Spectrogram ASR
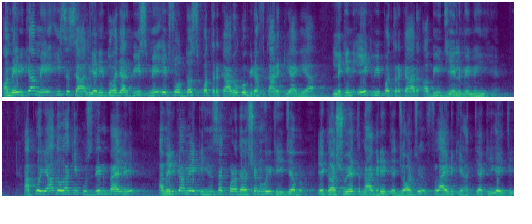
अमेरिका में इस साल, यानी 2020 में 110 पत्रकारों को गिरफ़्तार किया गया, लेकिन एक भी पत्रकार अभी जेल में नहीं है। आपको याद होगा कि कुछ दिन पहले अमेरिका में एक हिंसक प्रदर्शन हुई थी, जब एक अश्वेत नागरिक जॉर्ज फ्लाइड की हत्या की गई थी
